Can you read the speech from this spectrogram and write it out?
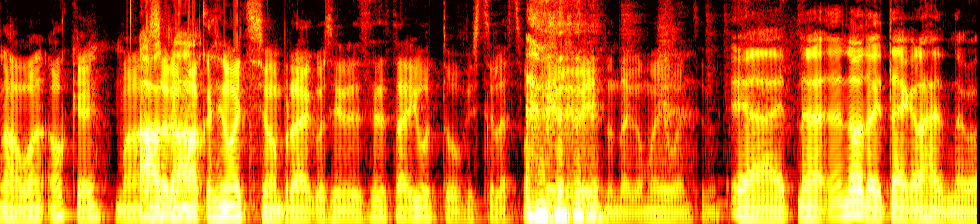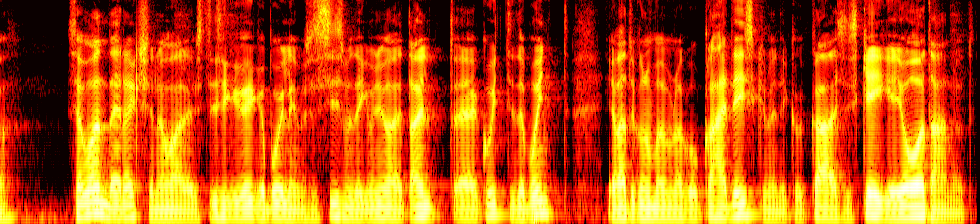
aa, okei, ma Aga- aga..., ma hakkasin otsima praegu siin seda Youtube'ist sellest, ma veel ei leidnud, aga ma jõuan sinna. ja et no, nood olid täiega lahedad nagu. see One Direction oma oli vist isegi kõige pullim, sest siis me tegime niimoodi, et ainult äh, kuttide punt ja vaata, kuna me oleme nagu kaheteistkümnendikud ka, siis keegi ei oodanud.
